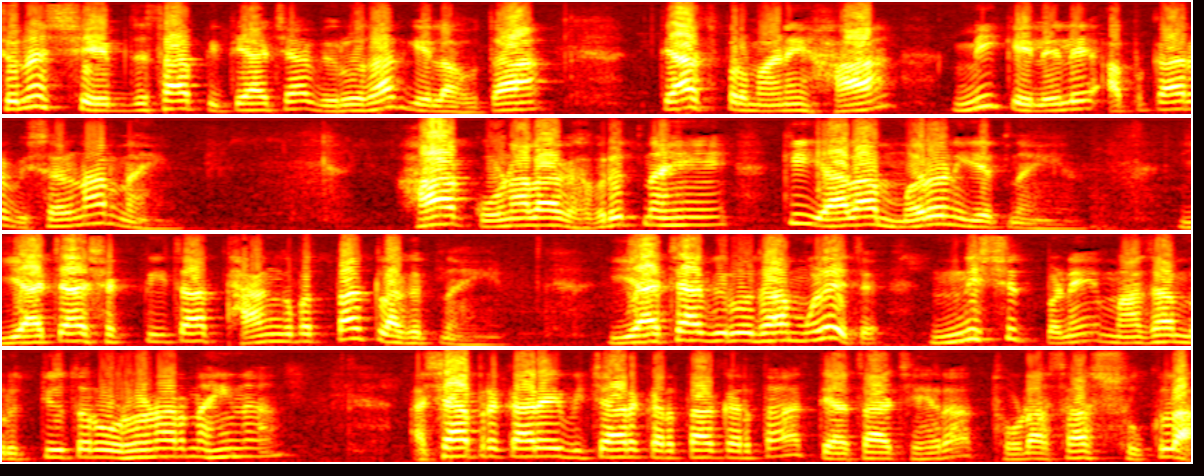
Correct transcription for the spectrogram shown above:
शनशेप जसा पित्याच्या विरोधात गेला होता त्याचप्रमाणे हा मी केलेले अपकार विसरणार नाही. हा कोणाला घाबरत नाही की याला मरण येत नाही. याच्या शक्तीचा थांगपत्ताच लागत नाही. याच्या विरोधामुळेच निश्चितपणे माझा मृत्यू तर ओढवणार नाही ना? अशा प्रकारे विचार करता करता त्याचा चेहरा थोडासा सुकला.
